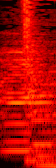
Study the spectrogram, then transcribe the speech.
Bye.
